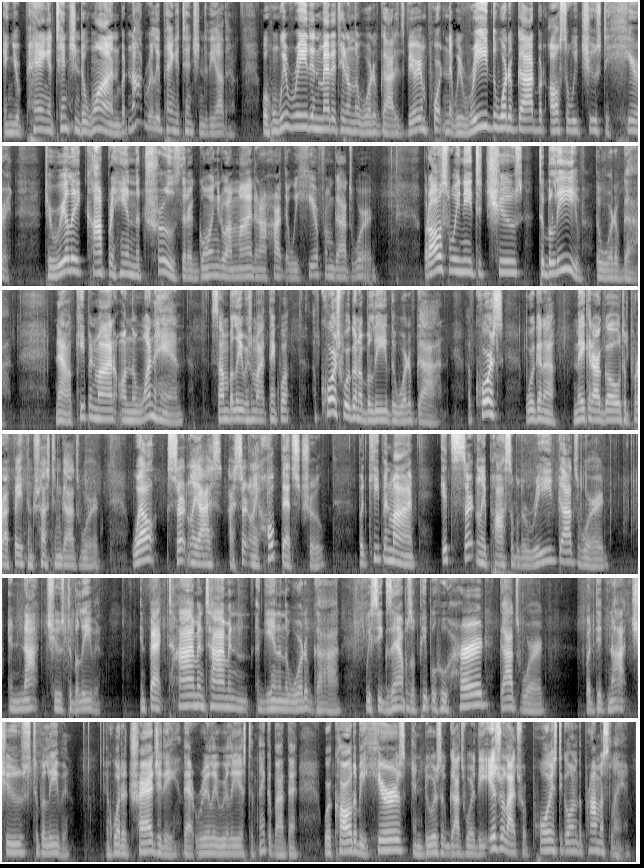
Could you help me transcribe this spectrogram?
and you're paying attention to one, but not really paying attention to the other. Well, when we read and meditate on the Word of God, it's very important that we read the Word of God, but also we choose to hear it, to really comprehend the truths that are going into our mind and our heart that we hear from God's Word. But also, we need to choose to believe the Word of God. Now, keep in mind, on the one hand, some believers might think, well, of course we're going to believe the Word of God. Of course we're going to make it our goal to put our faith and trust in God's Word. Well, certainly, I, I certainly hope that's true, but keep in mind, it's certainly possible to read God's Word and not choose to believe it. In fact, time and time and again in the Word of God, we see examples of people who heard God's Word but did not choose to believe it. And what a tragedy that really, really is to think about that. We're called to be hearers and doers of God's word. The Israelites were poised to go into the promised land,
